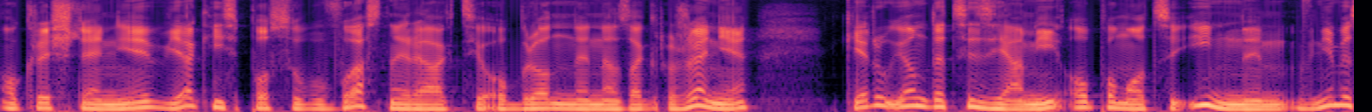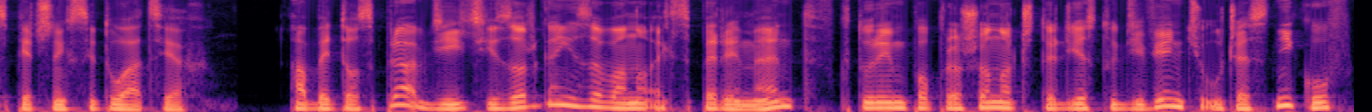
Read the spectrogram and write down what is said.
określenie, w jaki sposób własne reakcje obronne na zagrożenie kierują decyzjami o pomocy innym w niebezpiecznych sytuacjach. Aby to sprawdzić, zorganizowano eksperyment, w którym poproszono 49 uczestników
